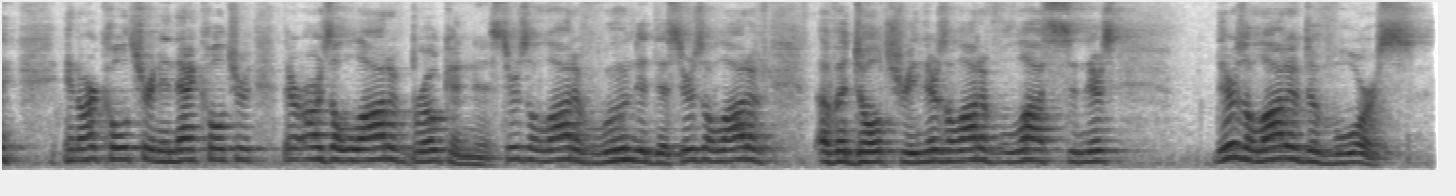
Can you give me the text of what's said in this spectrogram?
in our culture and in that culture, there is a lot of brokenness. There's a lot of woundedness. There's a lot of, of adultery. And there's a lot of lusts. And there's, there's a lot of divorce.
